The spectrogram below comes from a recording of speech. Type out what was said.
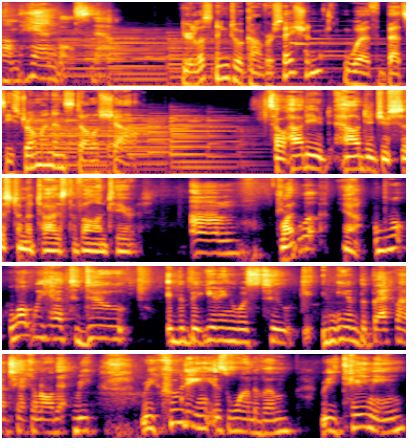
um, handles now. You're listening to a conversation with Betsy Stroman and Stella Shao. So, how do you how did you systematize the volunteers? Um, what? what? Yeah. What we had to do in the beginning was to you know the background check and all that. Re- recruiting is one of them. Retaining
